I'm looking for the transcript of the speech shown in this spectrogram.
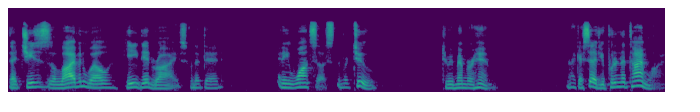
that Jesus is alive and well, he did rise from the dead, and he wants us, number two, to remember him And like I said, if you put in a timeline,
